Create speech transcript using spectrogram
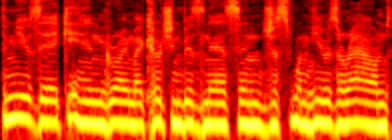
the music and growing my coaching business and just when he was around.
